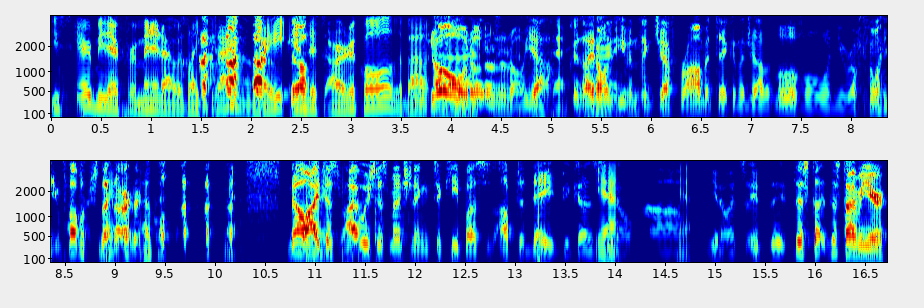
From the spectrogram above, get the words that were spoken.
you scared me there for a minute. I was like, did I write No. in this article about? no, uh, no, no, no, no, yeah, okay. because I don't right. even think Jeff Brohm had taken the job at Louisville when you wrote when you published that Yeah, article. Okay. No, I just. I was just mentioning to keep us up to date because Yeah. you know um, Yeah. you know it's it, this this time of year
